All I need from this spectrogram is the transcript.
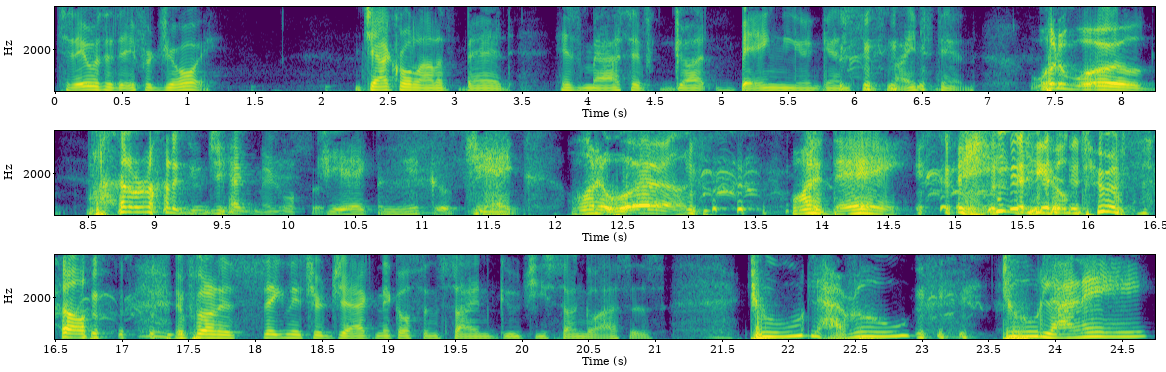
Today was a day for joy. Jack rolled out of bed, his massive gut banging against his nightstand. What a world! I don't know how to do Jack Nicholson. Jack Nicholson. Jack, what a world! what a day! he giggled to himself and put on his signature Jack Nicholson signed Gucci sunglasses. Too-la-roo, too-la-lay.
